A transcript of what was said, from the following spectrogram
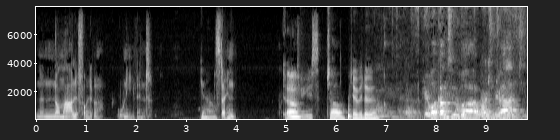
eine normale Folge ohne Event. Genau. Bis dahin. Ciao. Tschüss. Ciao. Ciao wieder. Okay, welcome to uh, Working Draft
